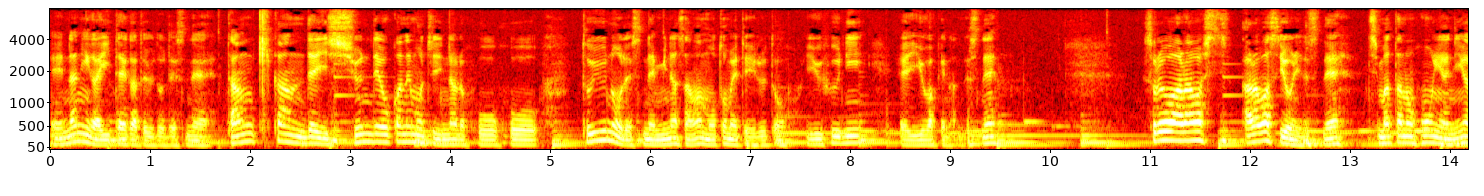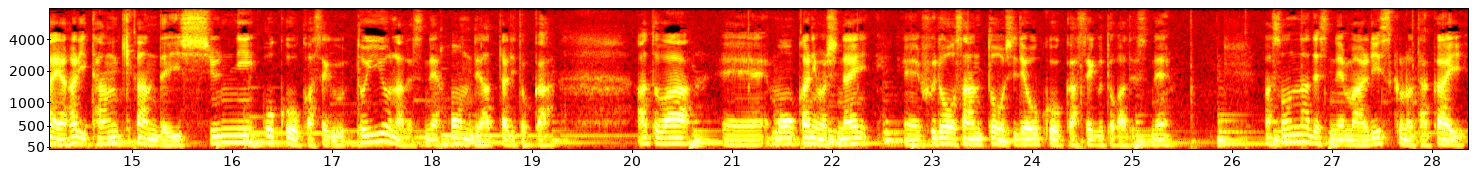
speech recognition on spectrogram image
え何が言いたいかというとですね短期間で一瞬でお金持ちになる方法というのをですね皆さんは求めているというふうに言うわけなんですね。それを表し表すようにですね巷の本屋にはやはり短期間で一瞬に億を稼ぐというようなですね本であったりとかあとは、えー、儲かりもしない、えー、不動産投資で億を稼ぐとかですね。まあ、そんなですね、まあ、リスクの高い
